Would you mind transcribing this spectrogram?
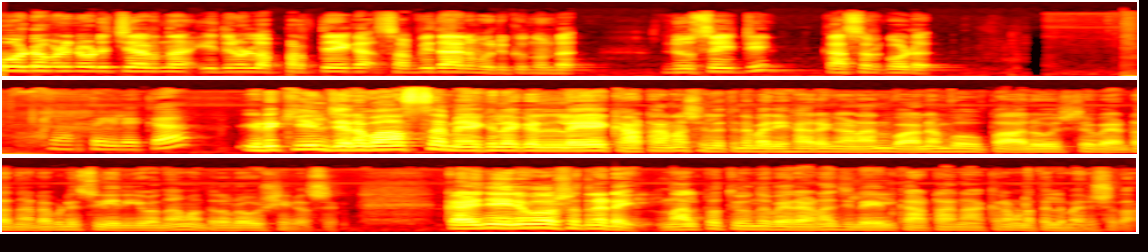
ഗോഡൌണിനോട് ചേർന്ന് ഇതിനുള്ള പ്രത്യേക സംവിധാനം ഒരുക്കുന്നുണ്ട്. News eighteen Kasaragod. വാർത്തയിലേക്ക്. ഇടുക്കിയിൽ ജനവാസ മേഖലകളിലെ കാട്ടാനശല്യത്തിന് പരിഹാരം കാണാൻ വനം വകുപ്പ് ആലോചിച്ച് വേണ്ട നടപടി സ്വീകരിക്കുമെന്ന് മന്ത്രി റോഷി അഗസ്റ്റിൻ കഴിഞ്ഞ ഇരുപത് വർഷത്തിനിടയിൽ നാൽപ്പത്തിയൊന്ന് പേരാണ് ജില്ലയിൽ കാട്ടാനാക്രമണത്തിൽ മരിച്ചത്.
